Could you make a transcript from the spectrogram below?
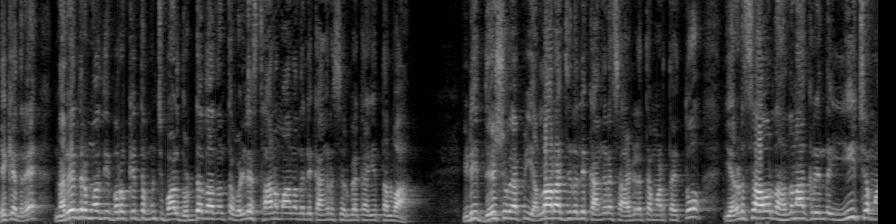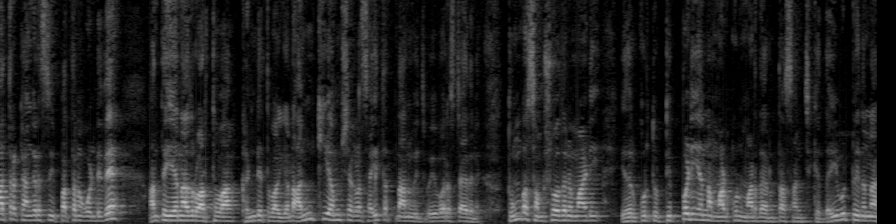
ಏಕೆಂದರೆ ನರೇಂದ್ರ ಮೋದಿ ಬರೋಕ್ಕಿಂತ ಮುಂಚೆ ಭಾಳ ದೊಡ್ಡದಾದಂಥ ಒಳ್ಳೆಯ ಸ್ಥಾನಮಾನದಲ್ಲಿ ಕಾಂಗ್ರೆಸ್ ಇರಬೇಕಾಗಿತ್ತಲ್ವಾ? ಇಡೀ ದೇಶವ್ಯಾಪಿ ಎಲ್ಲ ರಾಜ್ಯದಲ್ಲಿ ಕಾಂಗ್ರೆಸ್ ಆಡಳಿತ ಮಾಡ್ತಾ ಇತ್ತು. ಎರಡು ಸಾವಿರದ ಹದಿನಾಲ್ಕರಿಂದ ಈಚೆ ಮಾತ್ರ ಕಾಂಗ್ರೆಸ್ ಪತನಗೊಂಡಿದೆ ಅಂತ ಏನಾದರೂ ಅರ್ಥವಾ? ಖಂಡಿತವಾಗಿ. ಅಲ್ಲ ಅಂಕಿ ಅಂಶಗಳ ಸಹಿತ ನಾನು ವಿವರಿಸ್ತಾ ಇದ್ದೇನೆ. ತುಂಬ ಸಂಶೋಧನೆ ಮಾಡಿ, ಇದರ ಕುರಿತು ಟಿಪ್ಪಣಿಯನ್ನು ಮಾಡ್ಕೊಂಡು ಮಾಡ್ತಾ ಇರೋಂಥ ಸಂಚಿಕೆ. ದಯವಿಟ್ಟು ಇದನ್ನು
